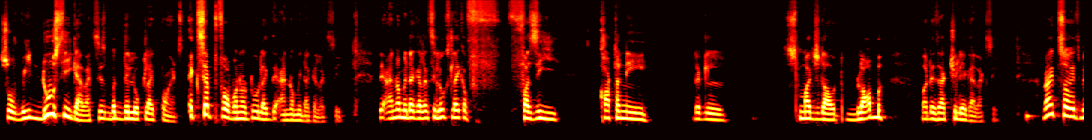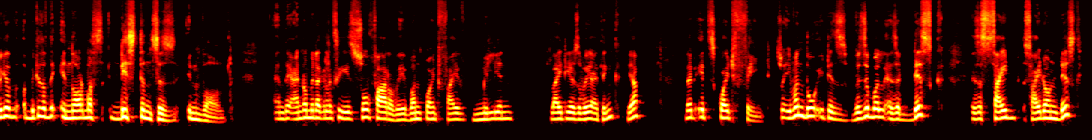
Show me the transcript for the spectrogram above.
So we do see galaxies, but they look like points, except for one or two, like the Andromeda galaxy. The Andromeda galaxy looks like a f- fuzzy, cottony, little smudged out blob what is actually a galaxy right? So it's because because of the enormous distances involved. And the andromeda galaxy is so far away 1.5 million light years away i think. Yeah that it's quite faint so even though it is visible as a disk as a side side on disk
